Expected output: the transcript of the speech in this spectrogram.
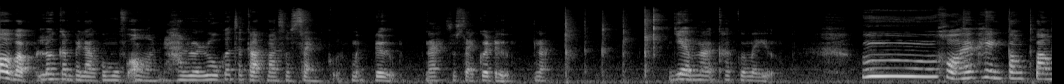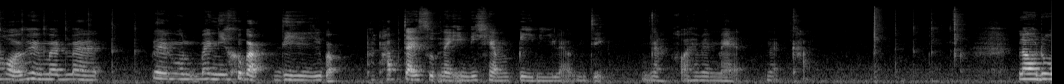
อ แบบเลิกกันไปแล้วก็ move on นะคะแล้วโลกก็จะกลับมาสดใสเหมือนเดิมนะ สดใสกว่าเดิมนะ เยี่ยมมากค่ะคุณมาอยู่อขอให้เพลงปังๆขอให้เพลงแมทแมทเพลงเพลงนี้คือแบบดีแบบประทับใจสุดใน Indie Camp ปีนี้แล้วจริงๆนะขอให้แมทแมทนะคะ เราดู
